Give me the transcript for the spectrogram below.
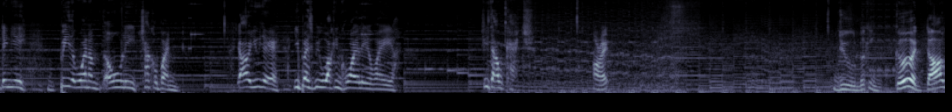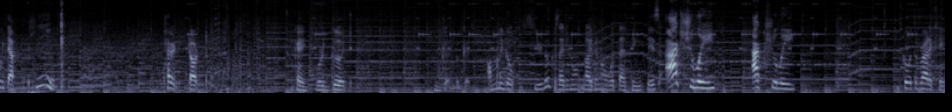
then ye be the one of the only Choco Bun. Yar, you there? You best be walking quietly away. She's out catch. Alright. Dude, looking good, dog, with that pink. Pirate dart. Okay, we're good. Good, we're good. I'm gonna go here though, because I don't know I don't know what that thing is. Actually, actually, let's go with Eradicate.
